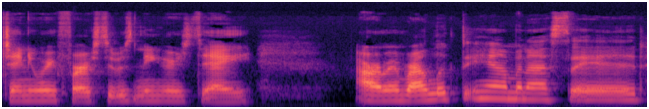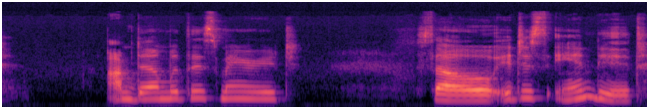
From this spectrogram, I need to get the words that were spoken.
January 1st, it was New Year's Day. I remember I looked at him and I said, I'm done with this marriage. So it just ended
